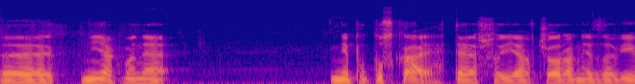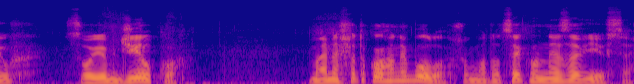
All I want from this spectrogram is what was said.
Е, ніяк мене не попускає те, що я вчора не завів свою бджілку. У мене ще такого не було, щоб мотоцикл не завівся.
